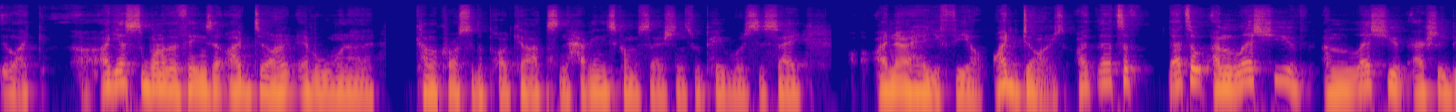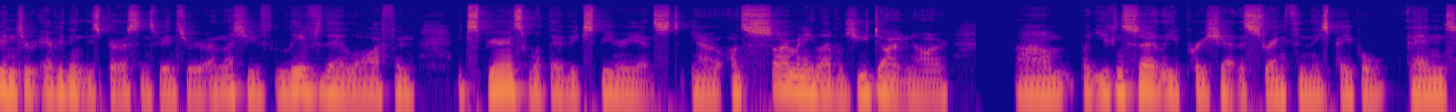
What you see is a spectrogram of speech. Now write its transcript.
like. I guess one of the things that I don't ever want to come across with the podcast and having these conversations with people is to say, I know how you feel. I don't. I, that's a that's a unless you've unless you've actually been through everything this person's been through, unless you've lived their life and experienced what they've experienced, you know, on so many levels, you don't know. Um, but you can certainly appreciate the strength in these people and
